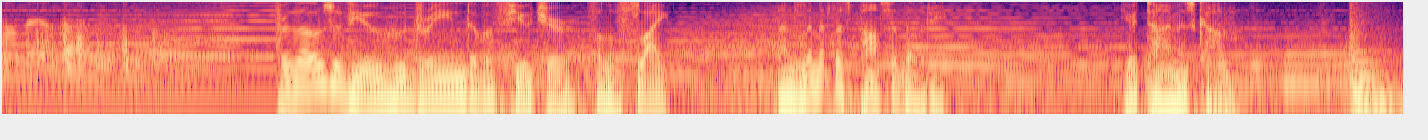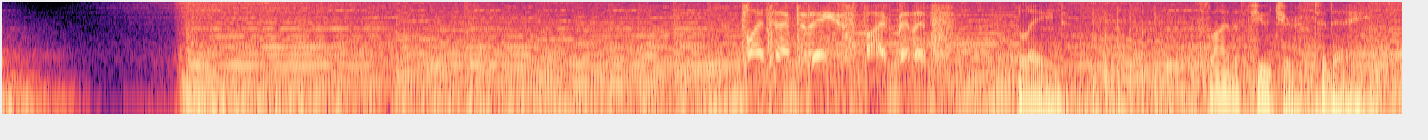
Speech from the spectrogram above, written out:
for mankind. For those of you who dreamed of a future full of flight and limitless possibility, your time has come. Flight time today is five minutes. Blade. Fly the future today.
